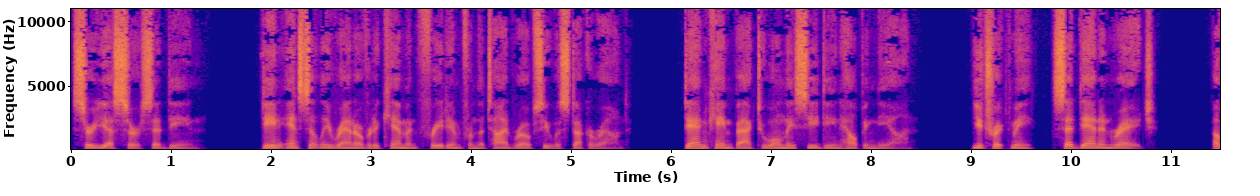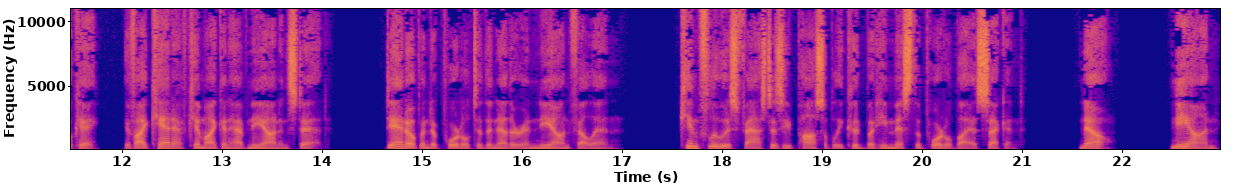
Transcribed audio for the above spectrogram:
Sir, yes, sir, said Dean. Dean instantly ran over to Kim and freed him from the tied ropes he was stuck around. Dan came back to only see Dean helping Neon. You tricked me, said Dan in rage. Okay, if I can't have Kim, I can have Neon instead. Dan opened a portal to the nether and Neon fell in. Kim flew as fast as he possibly could, but he missed the portal by a second. No! Neon,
